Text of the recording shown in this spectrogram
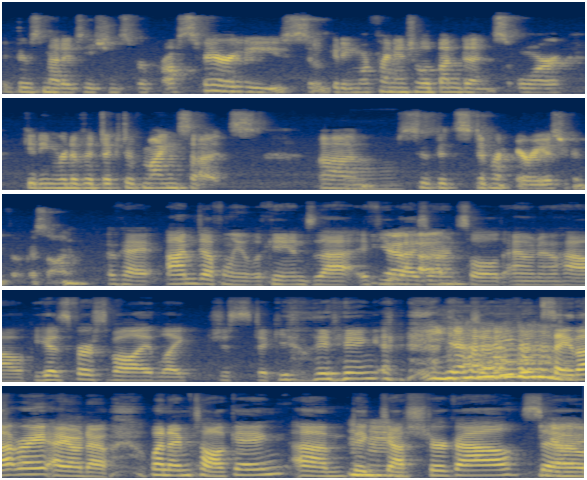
Like there's meditations for prosperity, so getting more financial abundance or getting rid of addictive mindsets. Um, so that's different areas you can focus on. Okay, I'm definitely looking into that. If you Yeah. guys aren't sold, I don't know how. Because first of all, I like gesticulating. Yeah. Did I even say that right? I don't know. When I'm talking, um, big Mhm. gesture gal. So Yeah,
